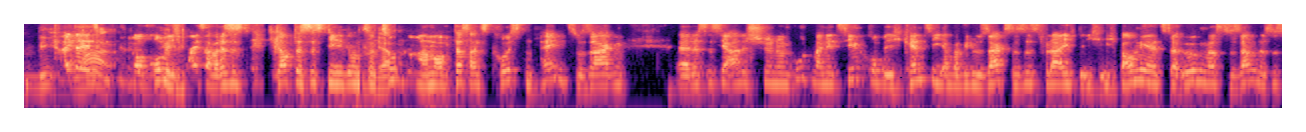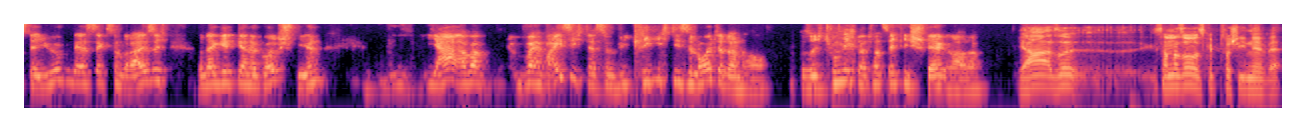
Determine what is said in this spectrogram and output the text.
wie, ich halte ja, jetzt drauf rum, ich weiß, aber das ist, ich glaube, das ist die, unsere ja. Zuhörer haben auch das als größten Pain zu sagen, äh, das ist ja alles schön und gut. Meine Zielgruppe, ich kenne sie, aber wie du sagst, das ist vielleicht, ich, ich baue mir jetzt da irgendwas zusammen. Das ist der Jürgen, der ist 36 und der geht gerne Golf spielen. Ja, aber woher weiß ich das und wie kriege ich diese Leute dann auch? Also ich tue mich da tatsächlich schwer gerade. Ja, also ich sag mal so, es gibt verschiedene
